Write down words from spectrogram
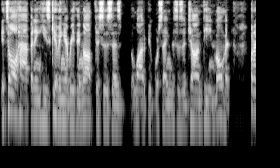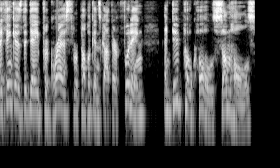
it's all happening. He's giving everything up. This is as a lot of people were saying, this is a John Dean moment. But I think as the day progressed, Republicans got their footing and did poke holes, some holes,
